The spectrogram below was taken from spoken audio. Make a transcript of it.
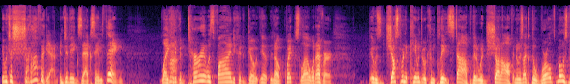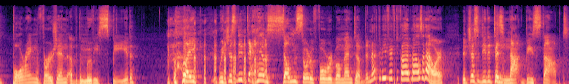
it would just shut off again and do the exact same thing. Like you could turn, it was fine. You could go, you know, quick, slow, whatever. It was just when it came to a complete stop that it would shut off, and it was like the world's most boring version of the movie Speed. like we just needed to have some sort of forward momentum. Didn't have to be 55 miles an hour. It just needed to not be stopped.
